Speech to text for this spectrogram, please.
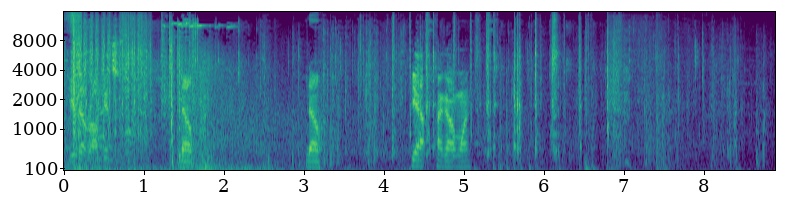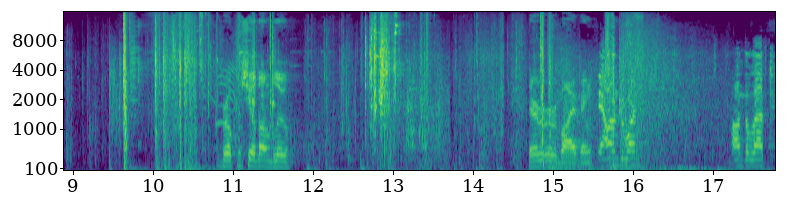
You hear that rockets? No. No. Yeah, I got one. Broken shield on blue. They're reviving. Downed one. On the left.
